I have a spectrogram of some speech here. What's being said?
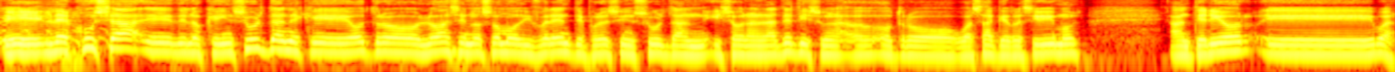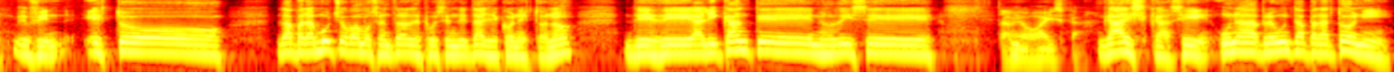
Eh, la excusa eh, de los que insultan es que otros lo hacen, no somos diferentes, por eso insultan y sobran la teta. Es una- otro WhatsApp que recibimos anterior. Bueno, en fin, esto da para mucho, vamos a entrar después en detalles con esto, ¿no? Desde Alicante nos dice También Gaisca. Gaisca, sí. Una pregunta para Tony.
